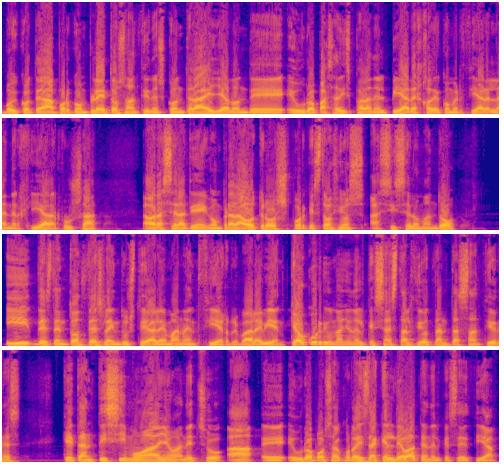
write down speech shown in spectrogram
boicoteada por completo, sanciones contra ella, donde Europa se ha disparado en el pie, ha dejado de comerciar la energía rusa, ahora se la tiene que comprar a otros porque Estados Unidos así se lo mandó. Y desde entonces la industria alemana en cierre. Vale, bien. ¿Qué ha ocurrido un año en el que se han establecido tantas sanciones que tantísimo año han hecho a eh, Europa? ¿Os acordáis de aquel debate en el que se decía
